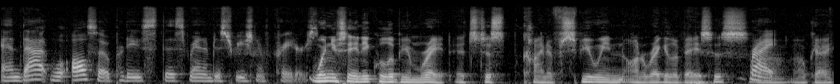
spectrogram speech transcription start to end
And that will also produce this random distribution of craters. When you say an equilibrium rate, it's just kind of spewing on a regular basis? Right. Uh, okay.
